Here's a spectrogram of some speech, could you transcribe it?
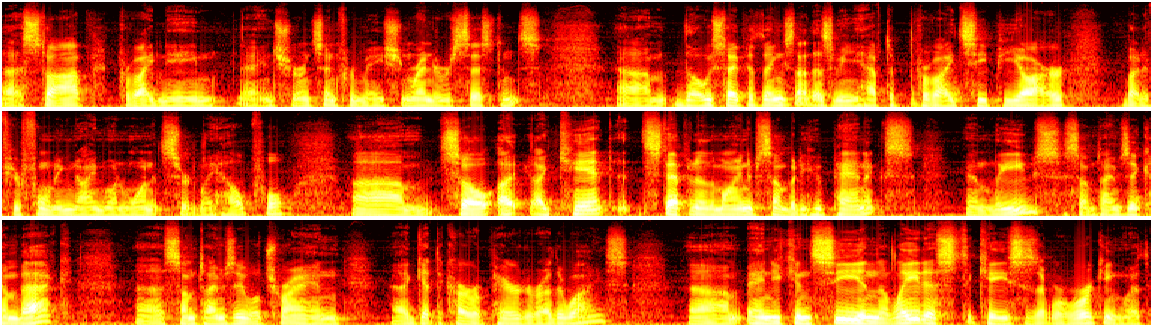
uh, stop, provide name, uh, insurance information, render assistance, um, those type of things. That doesn't mean you have to provide CPR, but if you're phoning 911, it's certainly helpful. Um, so I, I, can't step into the mind of somebody who panics and leaves. Sometimes they come back. Uh, sometimes they will try and uh, get the car repaired or otherwise. Um, and you can see in the latest cases that we're working with,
